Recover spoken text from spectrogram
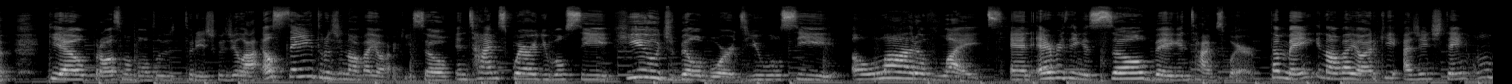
que é o próximo ponto turístico de lá. É o centro de Nova York. So, in Times Square you will see huge billboards, you will see a lot of lights and everything is so big in Times Square. Também em Nova York a gente tem um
